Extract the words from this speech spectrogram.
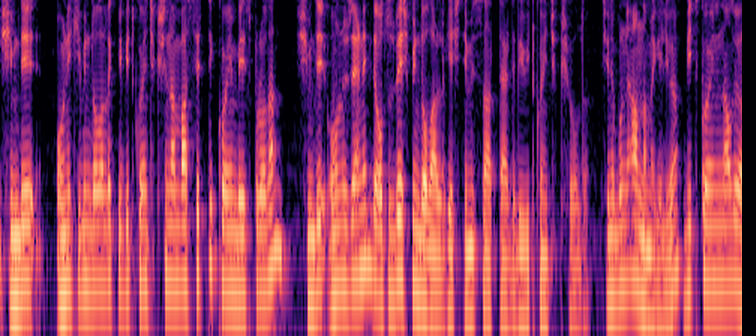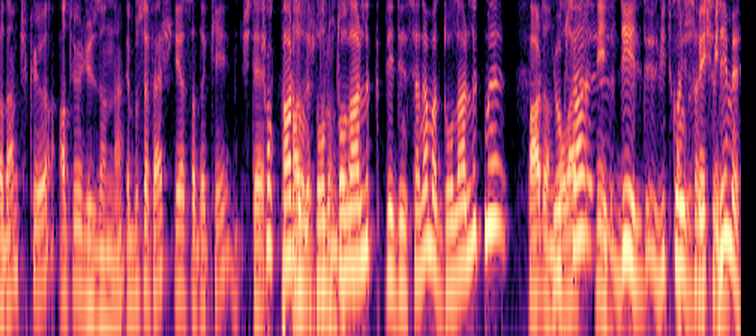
Şimdi 12 bin dolarlık bir Bitcoin çıkışından bahsettik Coinbase Pro'dan. Şimdi onun üzerine bir de 35 bin dolarlık geçtiğimiz saatlerde bir Bitcoin çıkışı oldu. Şimdi bu ne anlama geliyor? Bitcoin'ini alıyor adam çıkıyor atıyor cüzdanına. E bu sefer piyasadaki işte Çok pardon hazır do- durumda dolarlık dedin sen ama dolarlık mı Pardon yoksa dolar değil. değil Bitcoin 35 sayısı bin. değil mi?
